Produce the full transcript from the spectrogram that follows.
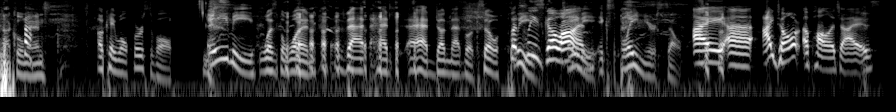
Not cool, man. Okay. Well, first of all, Amy was the one that had had done that book. So But please, please go on. Amy, explain yourself. I uh, I don't apologize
